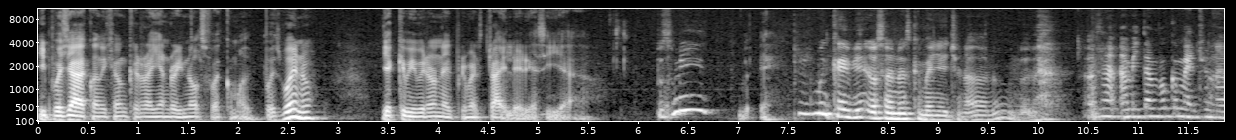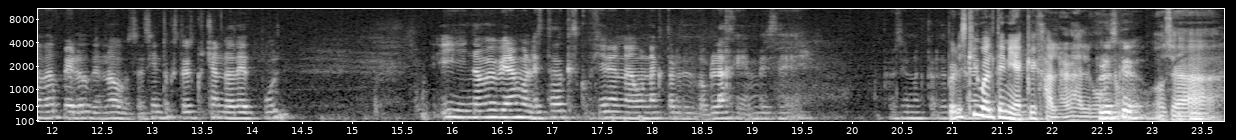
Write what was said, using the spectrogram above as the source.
Y pues ya cuando dijeron que Ryan Reynolds fue como, de, pues bueno, ya que vivieron el primer tráiler y así ya... Pues a mí eh, pues, me cae bien. O sea, no es que me haya hecho nada, ¿no? O sea, a mí tampoco me ha hecho nada, pero de nuevo, o sea, siento que estoy escuchando a Deadpool y no me hubiera molestado que escogieran a un actor de doblaje en vez de, pues, un actor de Pero es que igual tenía que jalar algo, Pero es ¿no? que- O sea...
